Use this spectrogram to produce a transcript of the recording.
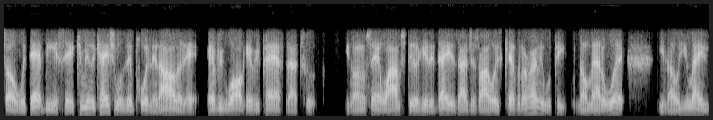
So with that being said, communication was important in all of that. Every walk, every path that I took. You know what I'm saying? Why I'm still here today is I just always kept it a hundred with people, no matter what. You know, you may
